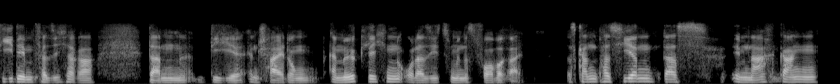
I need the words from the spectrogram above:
die dem Versicherer dann die Entscheidung ermöglichen oder sie zumindest vorbereiten. Es kann passieren, dass im Nachgang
